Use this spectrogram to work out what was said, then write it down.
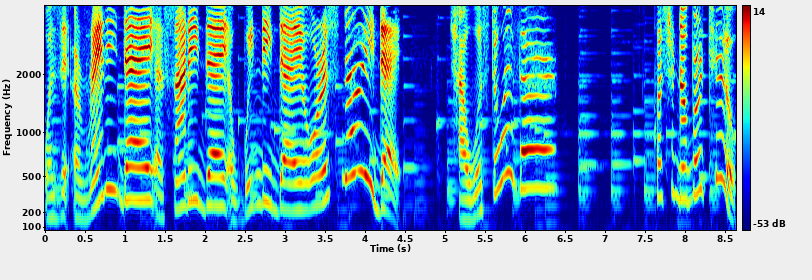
Was it a rainy day, a sunny day, a windy day, or a snowy day? How was the weather? Question number two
